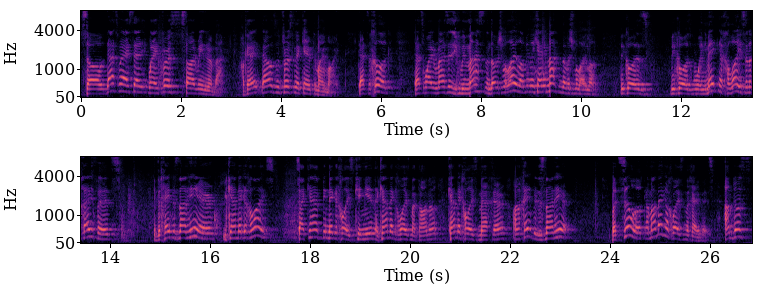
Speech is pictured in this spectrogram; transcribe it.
So that's what I said when I first started reading the Ramban. Okay, that was the first thing that came to my mind. That's the chiluk. That's why Ramban says you can be master in Davish Malayla. I mean, you can't be master in Davish Malayla because because when you make a chalais and a chayfetz, if the chayv is not here, you can't make a chalais. So I can't be, make a chalais kinyan, I can't make a chalais matana, can't make a chalais mecher on a chayv it's not here. But siluk, I'm not making a chalais in the chayv I'm just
